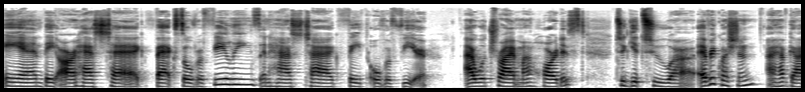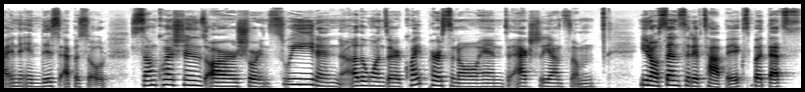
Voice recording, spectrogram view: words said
And they are hashtag facts over feelings and hashtag faith over fear. I will try my hardest to get to uh, every question I have gotten in this episode. Some questions are short and sweet, and other ones are quite personal and actually on some, you know, sensitive topics. But that's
